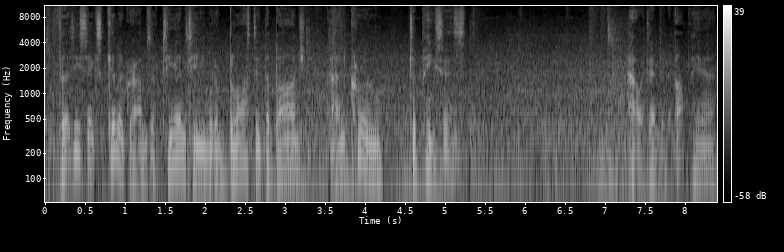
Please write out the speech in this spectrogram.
36 kilograms of TNT would have blasted the barge and crew to pieces. How it ended up here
